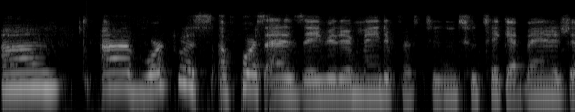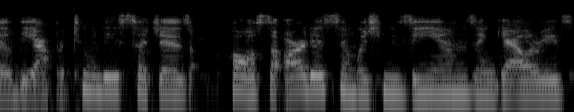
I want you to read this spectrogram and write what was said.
Um, I've worked with, of course, at Xavier, there are many different students who take advantage of the opportunities, such as calls to artists, in which museums and galleries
